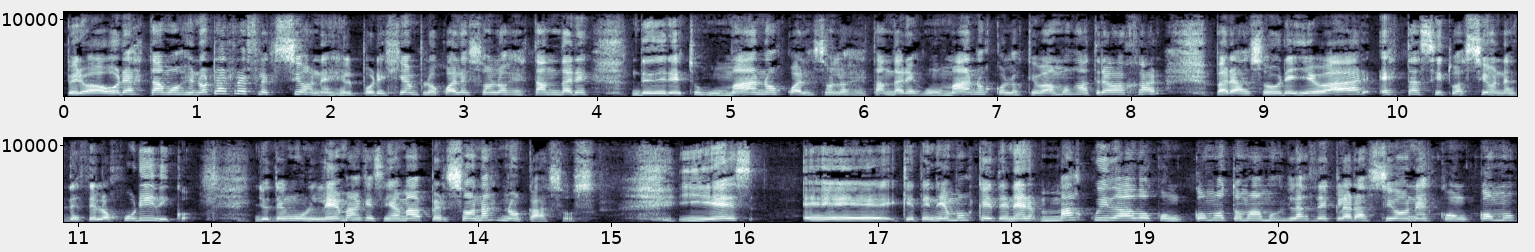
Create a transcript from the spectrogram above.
pero ahora estamos en otras reflexiones, el por ejemplo, cuáles son los estándares de derechos humanos, cuáles son los estándares humanos con los que vamos a trabajar para sobrellevar estas situaciones desde lo jurídico. Yo tengo un lema que se llama personas no casos y es eh, que tenemos que tener más cuidado con cómo tomamos las declaraciones, con cómo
